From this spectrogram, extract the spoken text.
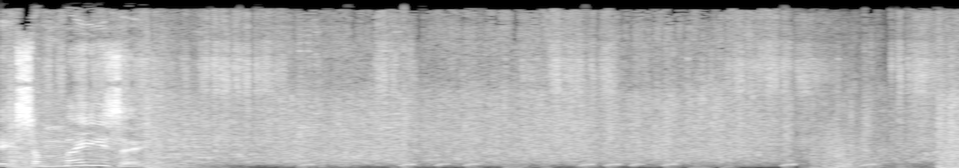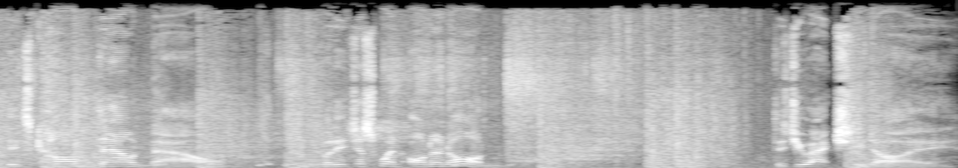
It's amazing. It's calmed down now, but it just went on and on. Did you actually die?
